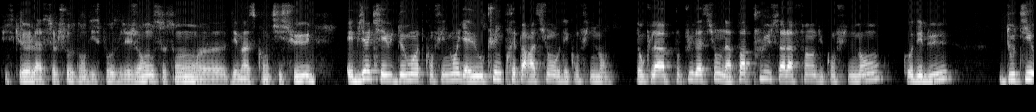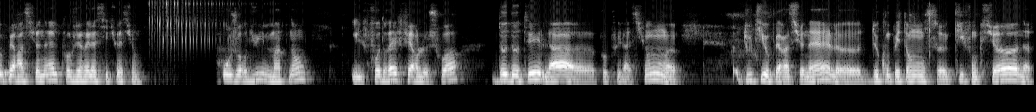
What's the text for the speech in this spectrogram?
puisque la seule chose dont disposent les gens, ce sont euh, des masques en tissu. Et bien qu'il y ait eu deux mois de confinement, il n'y a eu aucune préparation au déconfinement. Donc la population n'a pas plus à la fin du confinement qu'au début d'outils opérationnels pour gérer la situation. Aujourd'hui, maintenant, il faudrait faire le choix de doter la euh, population euh, d'outils opérationnels, euh, de compétences qui fonctionnent.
